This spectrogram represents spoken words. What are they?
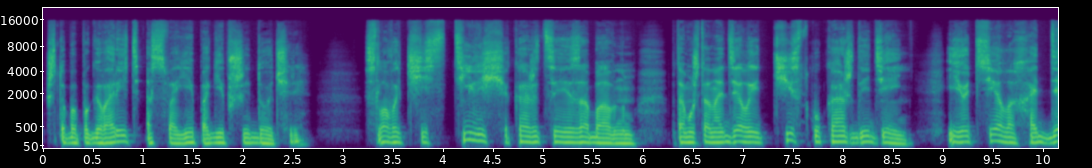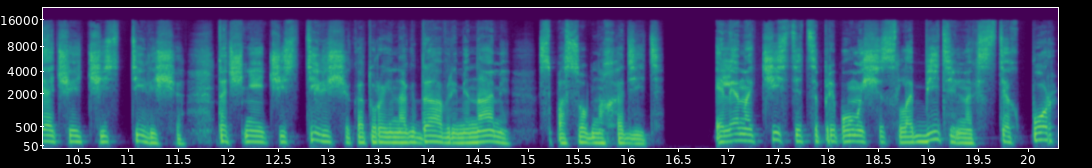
чтобы поговорить о своей погибшей дочери. Слово «чистилище» кажется ей забавным, потому что она делает чистку каждый день. Ее тело — ходячее чистилище, точнее, чистилище, которое иногда, временами способно ходить. Елена чистится при помощи слабительных с тех пор,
